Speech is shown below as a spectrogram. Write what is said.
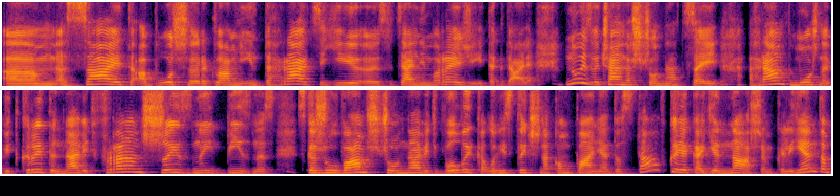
ем, сайт або ж рекламні інтеграції, е, соціальні мережі і так далі. Ну і звичайно, що на цей грант можна відкрити навіть франшизний бізнес. Скажу вам, що навіть велика логістична компанія доставки, яка є нашим клієнтом,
